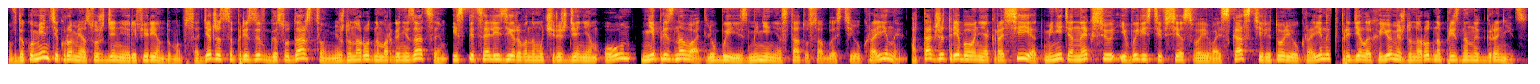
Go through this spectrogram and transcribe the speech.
В документе, кроме осуждения референдумов, содержится призыв государствам, международным организациям и специализированным учреждениям ООН не признавать любые изменения статуса областей Украины, а также требования к России отменить аннексию и вывести все свои войска с территории Украины в пределах ее международно признанных границ.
